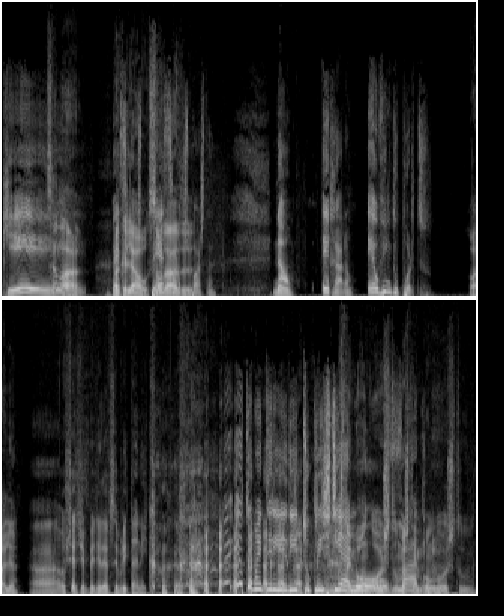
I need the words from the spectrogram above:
quê? Sei lá. Péssima- Bacalhau, péssima saudade. resposta. Não, erraram. É o vinho do Porto. Olha, Ah, o ChatGPT deve ser britânico. Eu também teria dito Cristiano. mas tem bom ou gosto, mas tem bom gosto.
